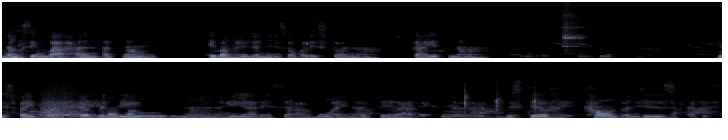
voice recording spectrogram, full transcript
ng simbahan at ng Ebanghelyo ni Yeso Cristo na kahit na despite of everything na nangyayari sa buhay natin, we still count on Jesus Christ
